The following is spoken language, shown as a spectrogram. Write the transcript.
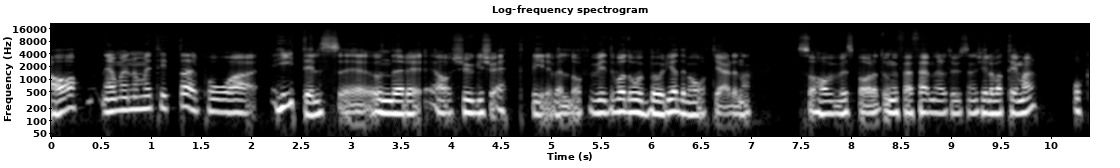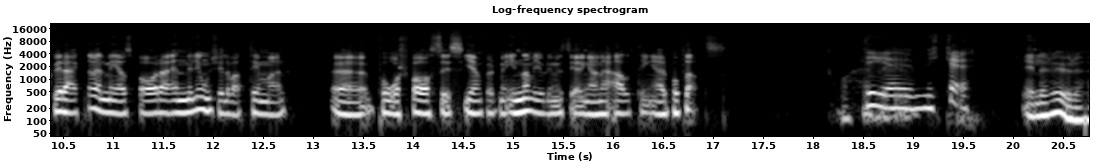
Ja, ja men om vi tittar på hittills eh, under ja, 2021 blir det väl då, för det var då vi började med åtgärderna, så har vi väl sparat ungefär 500 000 kilowattimmar. Och vi räknar väl med att spara en miljon kilowattimmar eh, på årsbasis jämfört med innan vi gjorde investeringarna när allting är på plats. Åh, Det är mycket. Eller hur?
